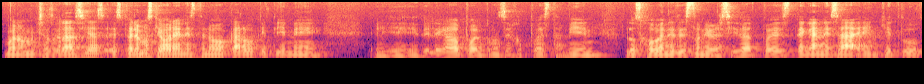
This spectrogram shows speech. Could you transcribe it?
Bueno, muchas gracias. Esperemos que ahora en este nuevo cargo que tiene eh, delegado por el Consejo, pues también los jóvenes de esta universidad pues tengan esa inquietud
